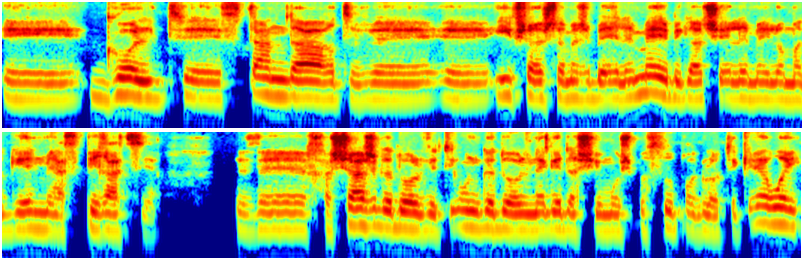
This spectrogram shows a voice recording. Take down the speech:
הגולד סטנדרט ואי אפשר להשתמש ב-LMA בגלל ש-LMA לא מגן מאספירציה. וזה חשש גדול וטיעון גדול נגד השימוש בסופרגלוטיק איירווי,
